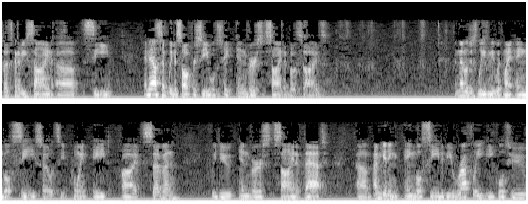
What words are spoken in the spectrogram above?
So that's going to be sine of c. And now simply to solve for c, we'll just take inverse sine of both sides. And that'll just leave me with my angle c. So let's see, 0.857. If we do inverse sine of that, um, I'm getting angle C to be roughly equal to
